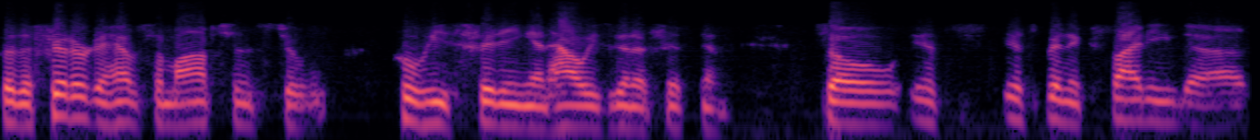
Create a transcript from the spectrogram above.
for the fitter to have some options to who he's fitting and how he's going to fit them. So it's it's been exciting to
